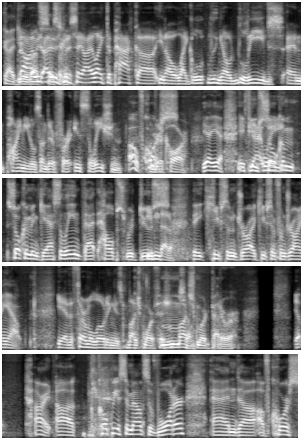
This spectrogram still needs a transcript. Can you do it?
God, No, I was, I was going to say I like to pack, uh, you know, like you know, leaves and pine needles under for insulation. Oh, of course, under the car. Yeah, yeah. If you That soak way- them, soak them in gasoline, that helps reduce. Even better. They keeps them dry. It keeps them from drying out. Yeah, the thermal loading is much more efficient. Much so- more betterer. Yep. All right, uh, copious amounts of water, and uh, of course,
